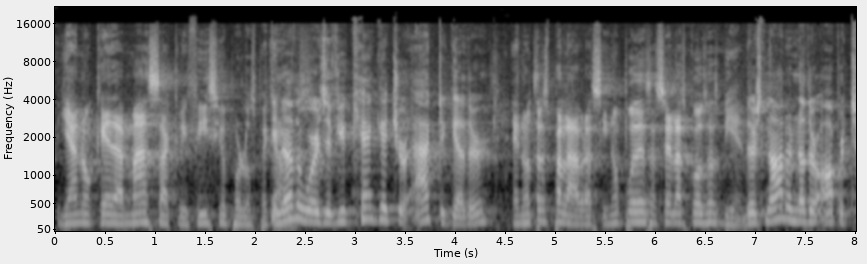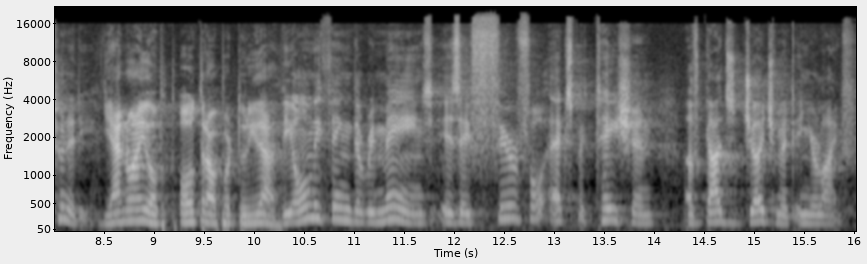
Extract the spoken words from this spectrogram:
ya no queda más sacrificio por los In other words, if you can't get your act together, En otras palabras, si no puedes hacer las cosas bien, there's not another opportunity. ya no hay op- otra oportunidad. The only thing that remains is a fearful expectation of God's judgment in your life.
